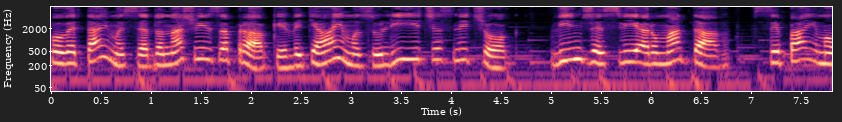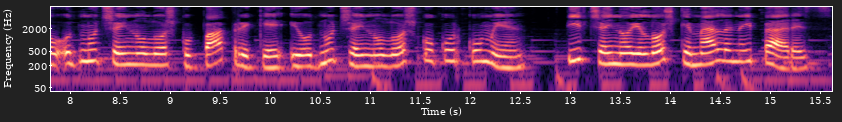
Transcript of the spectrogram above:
Повертаємося до нашої заправки, витягаємо з олії чесничок. Він же свій аромат дав. Всипаємо одну чайну ложку паприки і одну чайну ложку куркуми, пів чайної ложки мелений перець.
